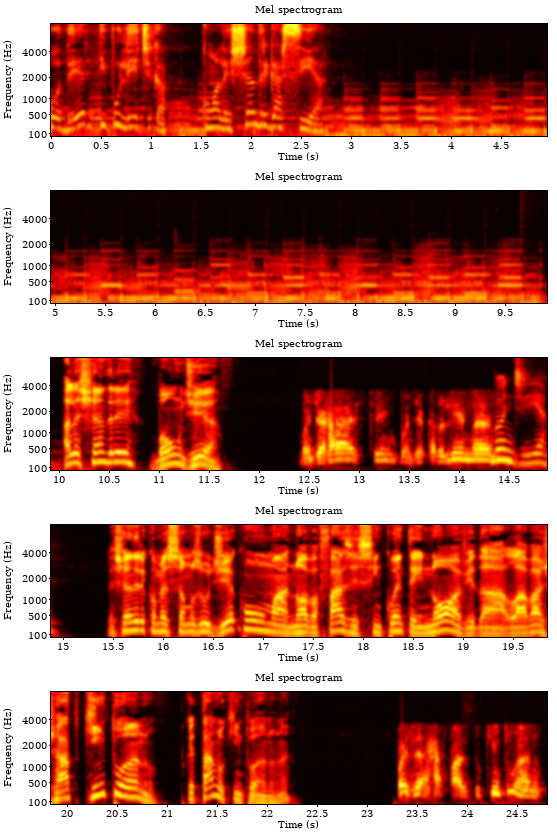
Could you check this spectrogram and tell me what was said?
Poder e Política, com Alexandre Garcia. Alexandre, bom dia. Bom dia, Raíssen. Bom dia, Carolina. Bom dia. Alexandre, começamos o dia com uma nova fase 59 da Lava Jato, quinto ano, porque está no quinto ano, né? Pois é, a fase do quinto ano.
